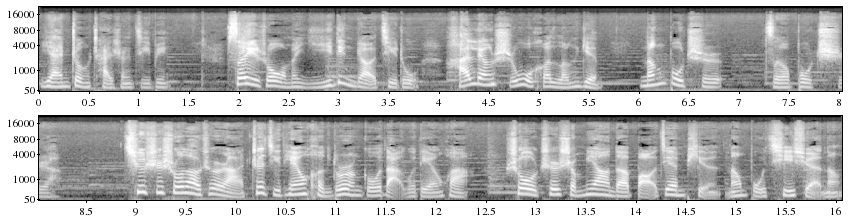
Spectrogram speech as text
严重产生疾病。所以说，我们一定要记住，寒凉食物和冷饮能不吃则不吃啊。其实说到这儿啊，这几天有很多人给我打过电话，说我吃什么样的保健品能补气血呢？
